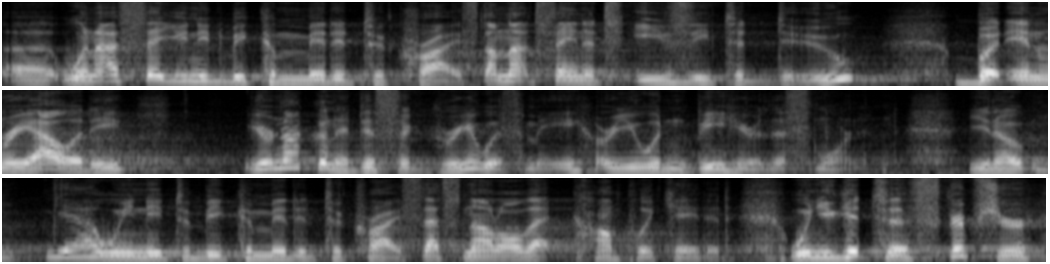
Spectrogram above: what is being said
Uh, when I say you need to be committed to Christ, I'm not saying it's easy to do, but in reality, you're not going to disagree with me or you wouldn't be here this morning. You know, yeah, we need to be committed to Christ. That's not all that complicated. When you get to Scripture,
